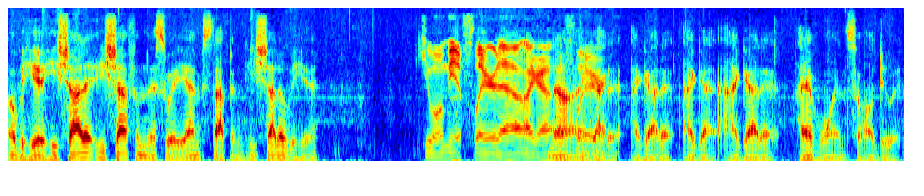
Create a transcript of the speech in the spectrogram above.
Over here. He shot it. He shot from this way. Yeah, I'm stopping. He shot over here. Do you want me to flare it out? I got no, a flare. I got it. I got it. I got. I got it. I have one, so I'll do it.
